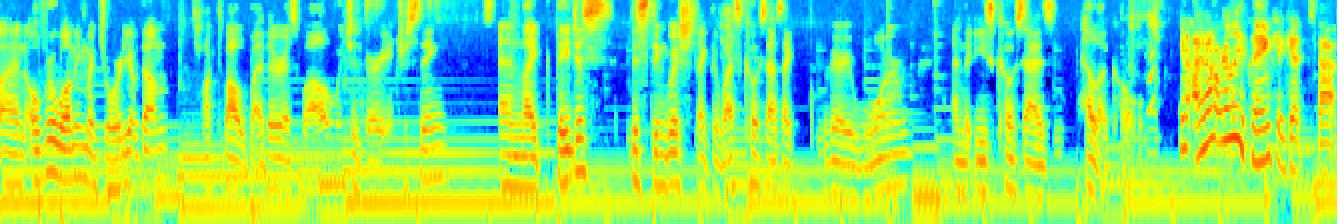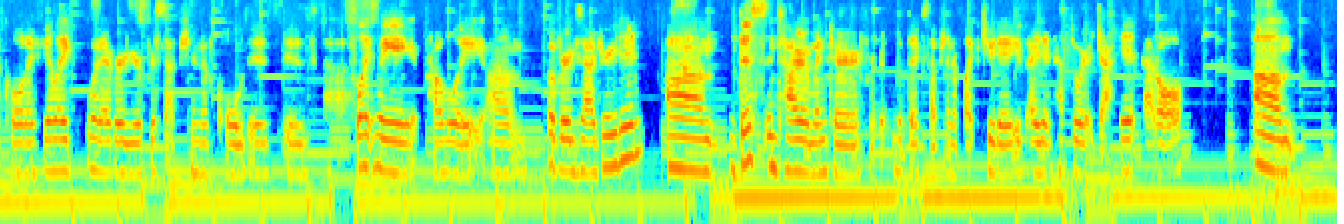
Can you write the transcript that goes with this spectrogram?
an overwhelming majority of them talked about weather as well, which is very interesting. And like they just distinguish like the West Coast as like very warm and the East Coast as hella cold. you know, I don't really think it gets that cold. I feel like whatever your perception of cold is is uh, slightly probably um, over exaggerated. Um, this entire winter, for, with the exception of like two days, I didn't have to wear a jacket at all. Um,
